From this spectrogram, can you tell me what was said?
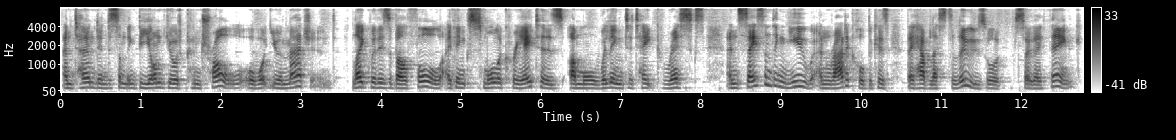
and turned into something beyond your control or what you imagined. Like with Isabel Fall, I think smaller creators are more willing to take risks and say something new and radical because they have less to lose, or so they think.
